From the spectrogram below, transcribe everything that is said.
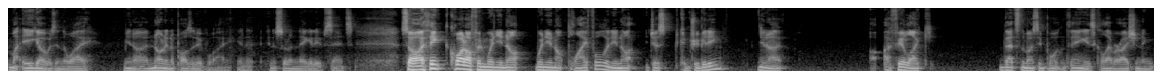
my ego was in the way, you know, not in a positive way, in a, in a sort of negative sense. So I think quite often when you're not when you're not playful and you're not just contributing, you know, I feel like that's the most important thing is collaboration and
